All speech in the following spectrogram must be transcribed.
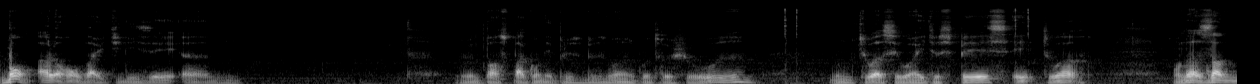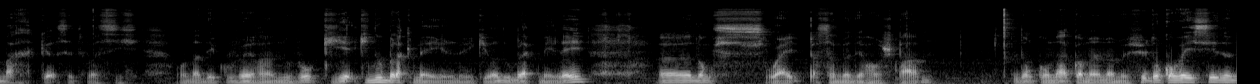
Bon, alors on va utiliser... je ne pense pas qu'on ait plus besoin qu'autre chose. Donc toi c'est White Space et toi on a Zanmark cette fois-ci. On a découvert un nouveau qui, nous blackmail et qui va nous blackmailer. Euh, donc ouais, ça ne me dérange pas. Donc on a quand même un monsieur. Donc on va essayer de...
